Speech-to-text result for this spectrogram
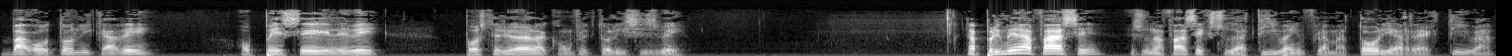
vagotónica B o PCLB posterior a la conflictolisis B. La primera fase es una fase exudativa, inflamatoria, reactiva.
